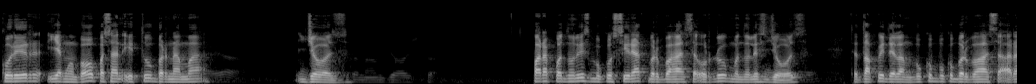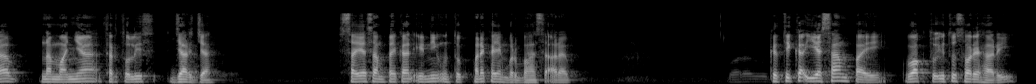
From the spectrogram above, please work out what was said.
Kurir yang membawa pesan itu bernama Joz. Para penulis buku sirat berbahasa Urdu menulis Joz, tetapi dalam buku-buku berbahasa Arab namanya tertulis Jarjah. Saya sampaikan ini untuk mereka yang berbahasa Arab. Ketika ia sampai, waktu itu sore hari,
